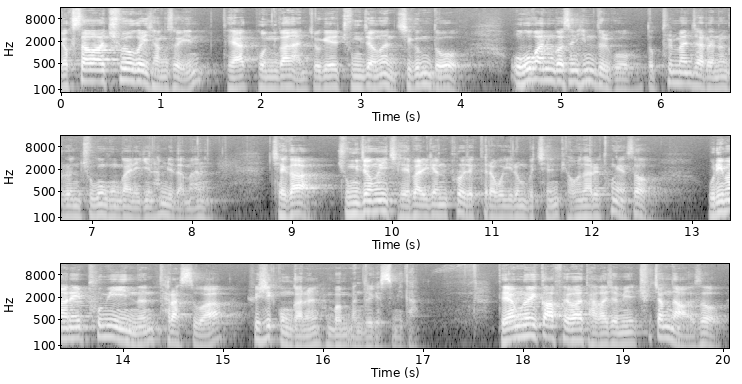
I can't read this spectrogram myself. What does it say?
역사와 추억의 장소인 대학 본관 안쪽의 중정은 지금도 오고 가는 것은 힘들고 또 풀만 자라는 그런 죽은 공간이긴 합니다만 제가 중정의 재발견 프로젝트라고 이름 붙인 변화를 통해서 우리만의 품이 있는 테라스와 휴식 공간을 한번 만들겠습니다. 대학로의 카페와 다가점이 출장 나와서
